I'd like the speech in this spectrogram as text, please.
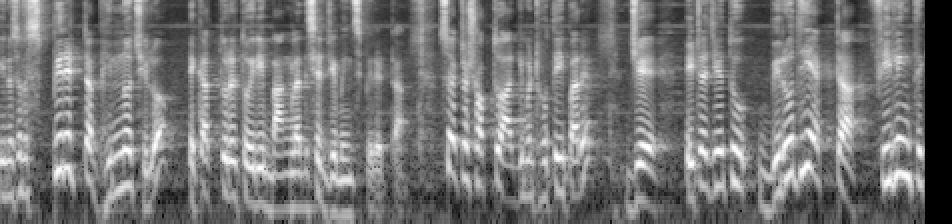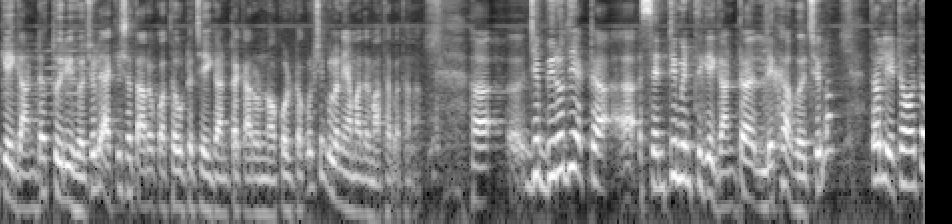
ইউনো সেটা স্পিরিটটা ভিন্ন ছিল, একাত্তরে তৈরি বাংলাদেশের যে মেইন স্পিরিটটা সো একটা শক্ত আর্গুমেন্ট হতেই পারে যে এটা যেহেতু বিরোধী একটা ফিলিং থেকে এই গানটা তৈরি হয়েছিল, একই সাথে আরও কথা উঠেছে এই গানটা কারণ নকল টকল, সেগুলো নিয়ে আমাদের মাথা ব্যথা না। যে বিরোধী একটা সেন্টিমেন্ট থেকে এই গানটা লেখা হয়েছিল, তাহলে এটা হয়তো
